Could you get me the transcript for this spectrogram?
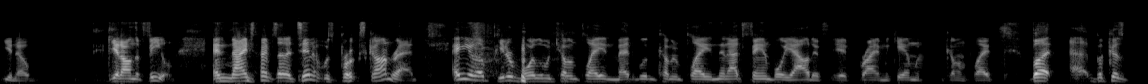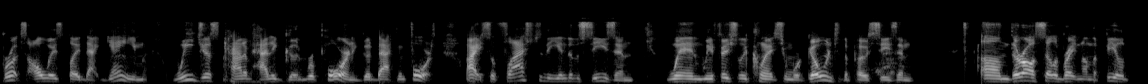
you know get on the field. And nine times out of ten, it was Brooks Conrad. And you know, Peter Moylan would come and play, and Med would come and play, and then I'd fanboy out if if Brian McCann would come and play. But uh, because Brooks always played that game, we just kind of had a good rapport and a good back and forth. All right, so flash to the end of the season when we officially clinched and we're going to the postseason um, they're all celebrating on the field,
